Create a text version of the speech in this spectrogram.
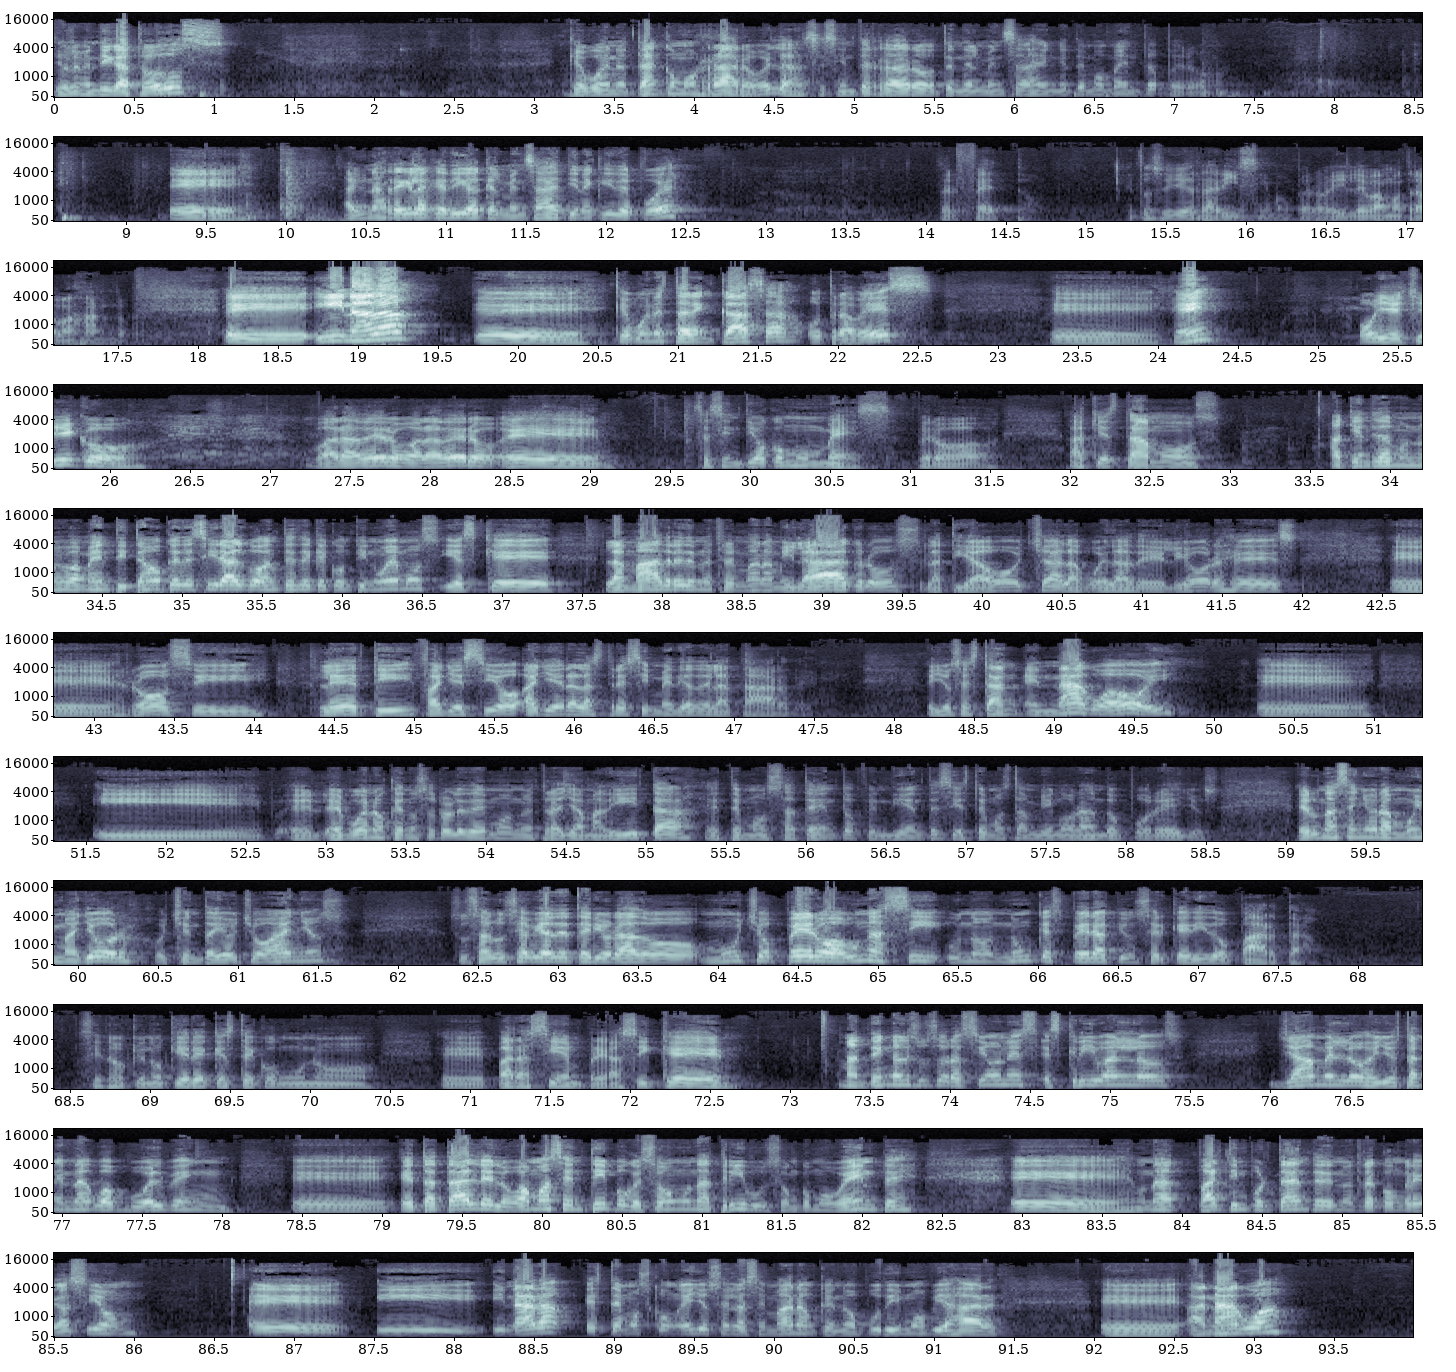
Dios le bendiga a todos. Qué bueno, están como raro, ¿verdad? Se siente raro tener el mensaje en este momento, pero eh, hay una regla que diga que el mensaje tiene que ir después. Perfecto. Esto se oye rarísimo, pero ahí le vamos trabajando. Eh, y nada, eh, qué bueno estar en casa otra vez. ¿Eh? Oye, chico. Varadero, varadero. Se sintió como un mes, pero aquí estamos Aquí entramos nuevamente y tengo que decir algo antes de que continuemos y es que la madre de nuestra hermana Milagros, la tía Ocha, la abuela de Liorges, eh, Rosy, Leti, falleció ayer a las tres y media de la tarde. Ellos están en Nagua hoy eh, y es bueno que nosotros le demos nuestra llamadita, estemos atentos, pendientes y estemos también orando por ellos. Era una señora muy mayor, 88 años su salud se había deteriorado mucho, pero aún así uno nunca espera que un ser querido parta, sino que uno quiere que esté con uno eh, para siempre. Así que manténganle sus oraciones, escríbanlos, llámenlos, ellos están en agua, vuelven eh, esta tarde, lo vamos a sentir porque son una tribu, son como 20, eh, una parte importante de nuestra congregación. y, y nada, estemos con ellos en la semana, aunque no pudimos viajar eh, Anagua,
